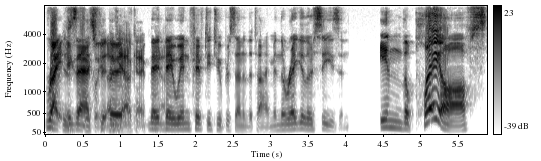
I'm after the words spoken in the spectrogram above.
Right, Is- exactly. is- okay, They- okay, They yeah. they win fifty two percent of the time in the regular season. In the playoffs,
